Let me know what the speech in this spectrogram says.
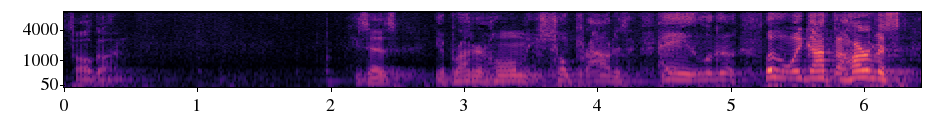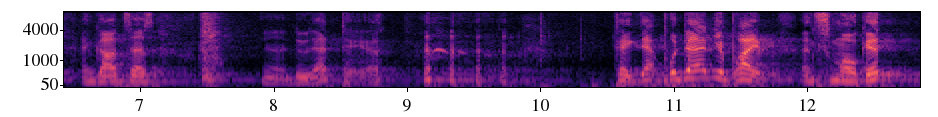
It's all gone. He says, You brought it home, you're so proud. He says, hey, look at look what we got the harvest. And God says, Yeah, do that to you. Take that, put that in your pipe and smoke it.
